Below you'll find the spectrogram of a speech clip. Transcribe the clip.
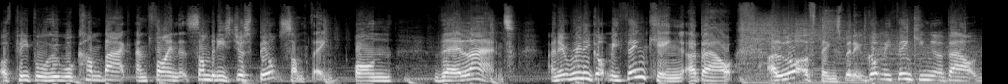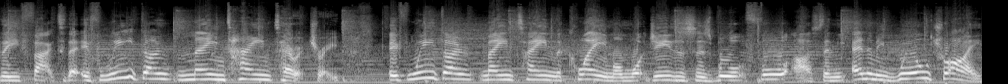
of people who will come back and find that somebody's just built something on their land. And it really got me thinking about a lot of things, but it got me thinking about the fact that if we don't maintain territory, if we don't maintain the claim on what Jesus has bought for us, then the enemy will try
